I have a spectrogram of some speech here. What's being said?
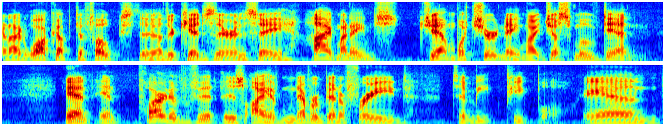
and I'd walk up to folks, the other kids there, and say, "Hi, my name's Jim, what's your name? I just moved in. And, and part of it is I have never been afraid to meet people. And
